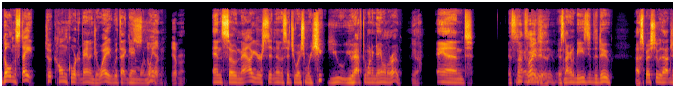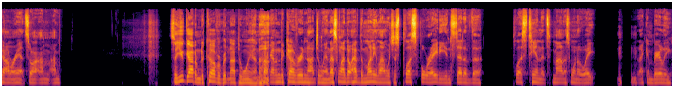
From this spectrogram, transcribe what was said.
Golden State took home court advantage away with that game one win. Yep. Right. And so now you're sitting in a situation where you you you have to win a game on the road. Yeah. And it's not going to be easy to do. It's not going to be easy to do, especially without Ja Morant. So I'm I'm So you got them to cover, but not to win. Huh? got them to cover and not to win. That's why I don't have the money line, which is plus 480 instead of the plus 10 that's minus 108. Mm-hmm. that I can barely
